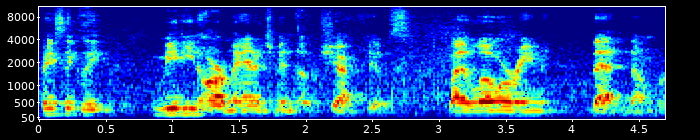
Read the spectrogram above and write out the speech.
basically meeting our management objectives by lowering that number.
